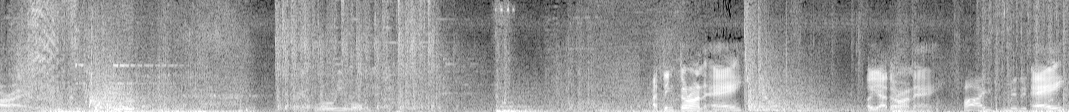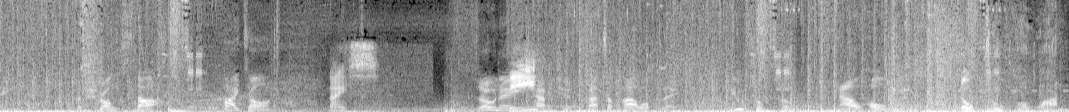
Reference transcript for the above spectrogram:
Alright. Alright, who are we rolling with? I think they're on A. Oh yeah, they're on A. Five minutes A. remain. A strong start. Fight on. Nice. Zone A B. captured. That's a power play. You took them. Now hold. Nope. Two for one.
